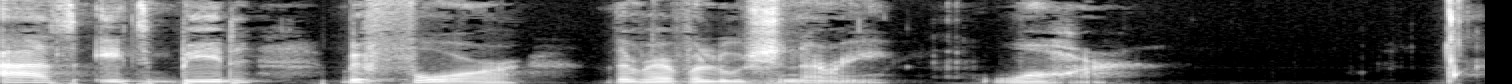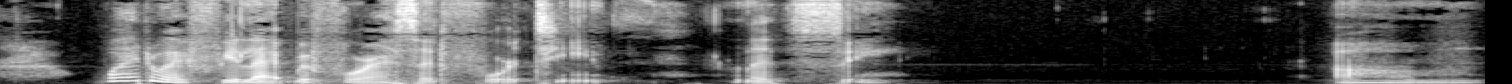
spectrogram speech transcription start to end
as it did before the Revolutionary War. Why do I feel like before I said 14th? Let's see. Um,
